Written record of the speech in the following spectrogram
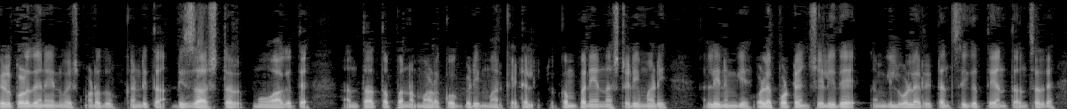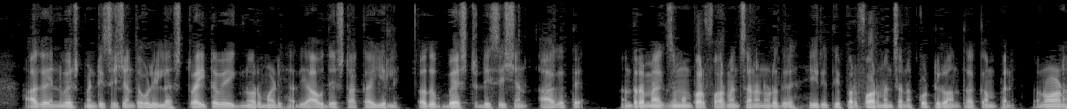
ತಿಳ್ಕೊಳ್ಳೋದೇನೆ ಇನ್ವೆಸ್ಟ್ ಮಾಡೋದು ಖಂಡಿತ ಡಿಸಾಸ್ಟರ್ ಮೂವ್ ಆಗುತ್ತೆ ಅಂತ ತಪ್ಪನ್ನ ಮಾಡಕ್ ಹೋಗ್ಬೇಡಿ ಮಾರ್ಕೆಟ್ ಅಲ್ಲಿ. ಕಂಪನಿಯನ್ನ ಸ್ಟಡಿ ಮಾಡಿ, ಅಲ್ಲಿ ನಿಮಗೆ ಒಳ್ಳೆ ಪೊಟೆನ್ಶಿಯಲ್ ಇದೆ, ನಮ್ಗೆ ಇಲ್ಲಿ ಒಳ್ಳೆ ರಿಟರ್ನ್ ಸಿಗುತ್ತೆ ಅಂತ ಅನ್ಸಿದ್ರೆ ಆಗ ಇನ್ವೆಸ್ಟ್ಮೆಂಟ್ ಡಿಸಿಷನ್ ತಗೊಳ್ಳಿಲ್ಲ ಸ್ಟ್ರೈಟ್ ಅವೇ ಇಗ್ನೋರ್ ಮಾಡಿ. ಅದು ಯಾವುದೇ ಸ್ಟಾಕ್ ಆಗಿರಲಿ, ಅದು ಬೆಸ್ಟ್ ಡಿಸಿಷನ್ ಆಗುತ್ತೆ. ನಂತರ ಮ್ಯಾಕ್ಸಿಮಮ್ ಪರ್ಫಾರ್ಮೆನ್ಸ್ ಅನ್ನ ನೋಡಿದ್ರೆ ಈ ರೀತಿ ಪರ್ಫಾರ್ಮೆನ್ಸ್ ಅನ್ನ ಕೊಟ್ಟಿರುವಂತಹ ಕಂಪನಿ ನೋಡೋಣ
